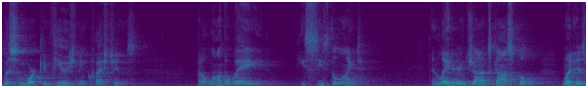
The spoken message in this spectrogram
with some more confusion and questions, but along the way, he sees the light. And later in John's gospel, when his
